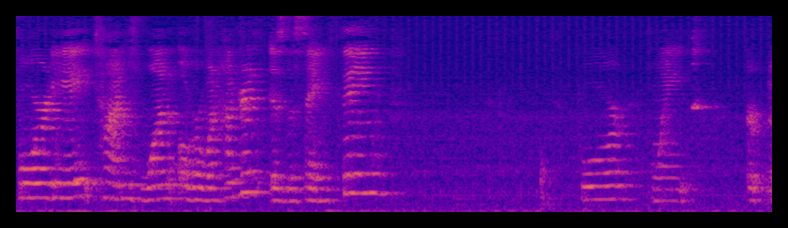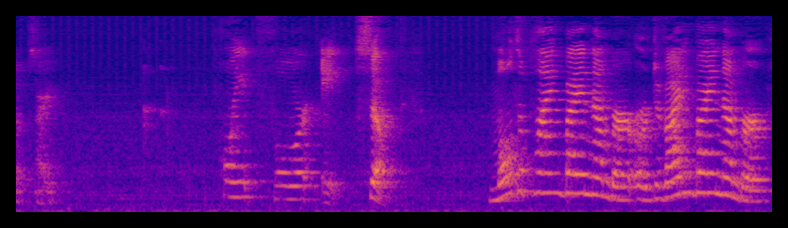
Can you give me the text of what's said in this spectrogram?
48 times 1 over 100 is the same thing. 4 point, or no, sorry, 0.48. So, multiplying by a number or dividing by a number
